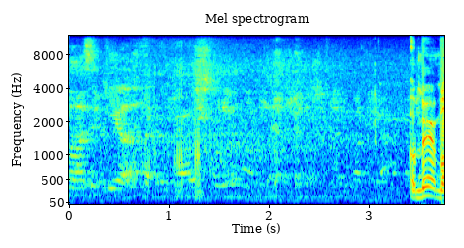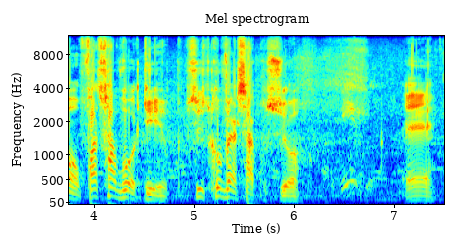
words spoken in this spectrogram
nós aqui, ó. Ô meu irmão, faz favor aqui, preciso conversar com o senhor. É.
